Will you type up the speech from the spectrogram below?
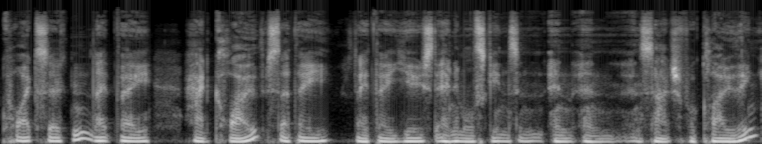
quite certain that they had clothes, that they that they used animal skins and, and, and, and such for clothing.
